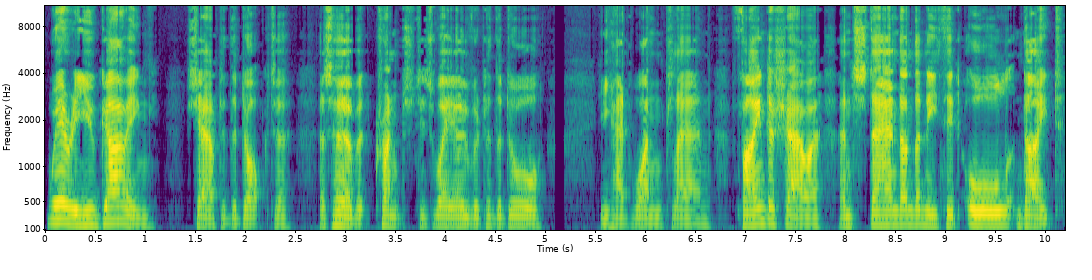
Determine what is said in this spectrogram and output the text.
Where are you going? shouted the doctor, as Herbert crunched his way over to the door. He had one plan, find a shower and stand underneath it all night.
